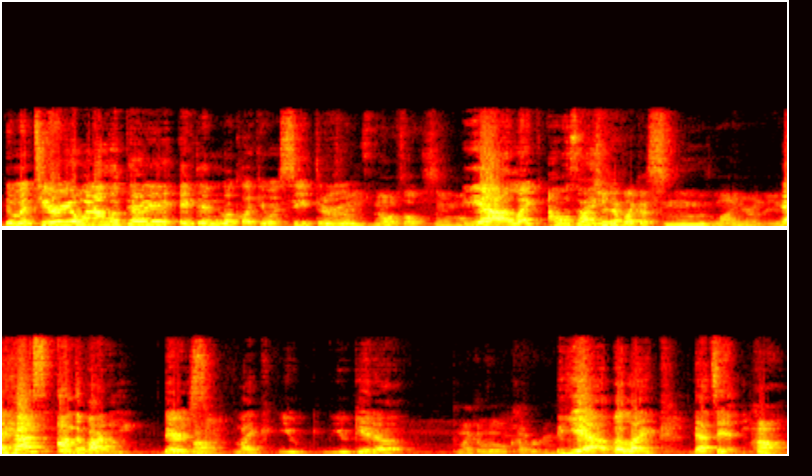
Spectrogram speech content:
the material when I looked at it, it didn't look like it was see through. No, it's all the same. all- Yeah, like I was like It should have like a smooth liner on the it has on the bottom. There's Huh. like you you get a like a little covering. yeah, but like that's it. Huh?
